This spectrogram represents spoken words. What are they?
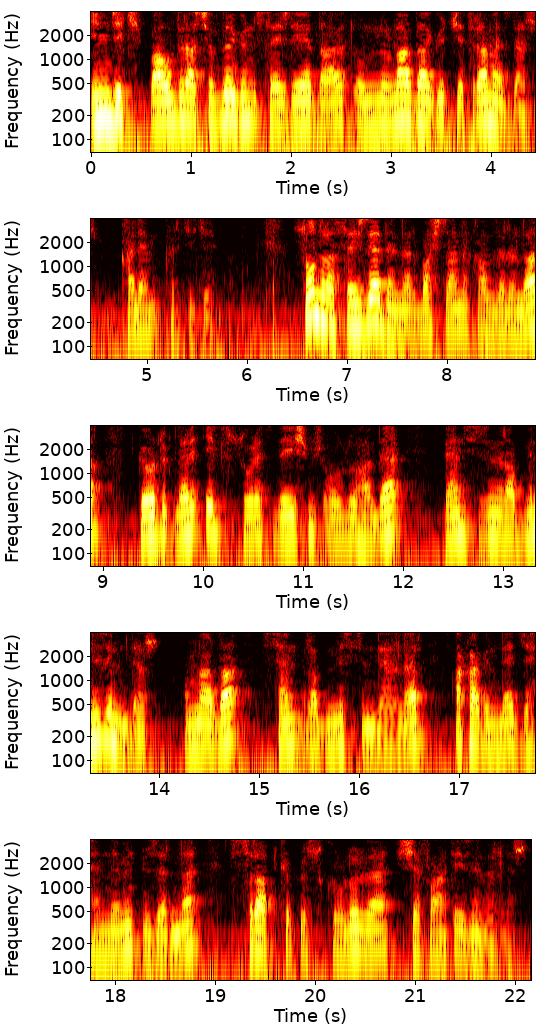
İncik, baldır açıldığı gün secdeye davet olunurlar da güç yetiremezler. Kalem 42 Sonra secde edenler başlarını kaldırırlar. Gördükleri ilk sureti değişmiş olduğu halde ben sizin Rabbinizim der. Onlar da sen Rabbimizsin derler. Akabinde cehennemin üzerine sırat köprüsü kurulur ve şefaate izin verilir.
